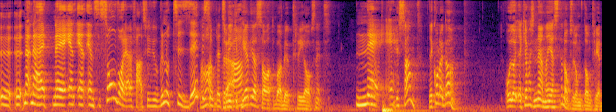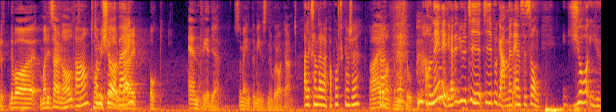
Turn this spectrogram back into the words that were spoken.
eh, eh, nej, nej, nej en, en, en säsong var det i alla fall, så vi gjorde nog tio episoder Aha, tror jag. Wikipedia sa att det bara blev tre avsnitt. Nej! Det är sant. Jag kollade idag. Och jag kan faktiskt nämna gästerna också, de, de tre. Det var Marie Serneholt, Ja, Tommy, Tommy Körberg. Körberg och en tredje som jag inte minns nu på rak arm. Alexandra Rappaport kanske? Nej, det var inte hon stod. Ja, nej, nej, vi hade gjort tio, tio program, men en säsong. Jag är ju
